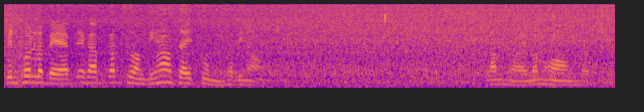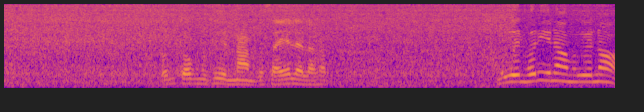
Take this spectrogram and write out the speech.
เป็นคนละแบบด้ครับ กับช่วงที่ห้าใส่ตุ่มครับพี่น้องลำหอยลำหองครับฝนตกเมื่อคืนน้ำกระใสแล้วล่ะครับมืออื่นพอดีเนาะมืออื่นเนาะ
